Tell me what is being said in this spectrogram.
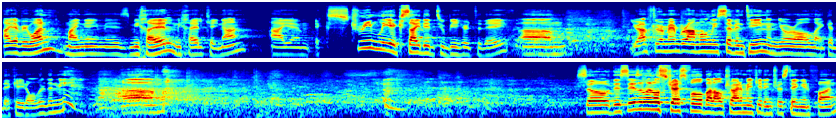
Hi everyone, my name is Michael, Michael Kanon. I am extremely excited to be here today. Um, you have to remember I'm only 17 and you're all like a decade older than me. Um, so this is a little stressful, but I'll try to make it interesting and fun.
